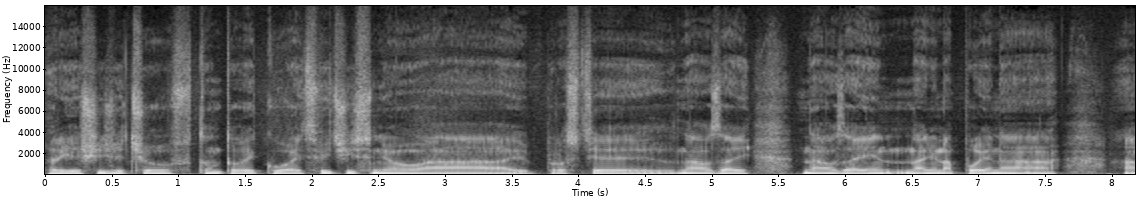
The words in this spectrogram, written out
rieši, že čo v tomto veku aj cvičí s ňou a aj proste naozaj, naozaj na ňu napojená a, a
